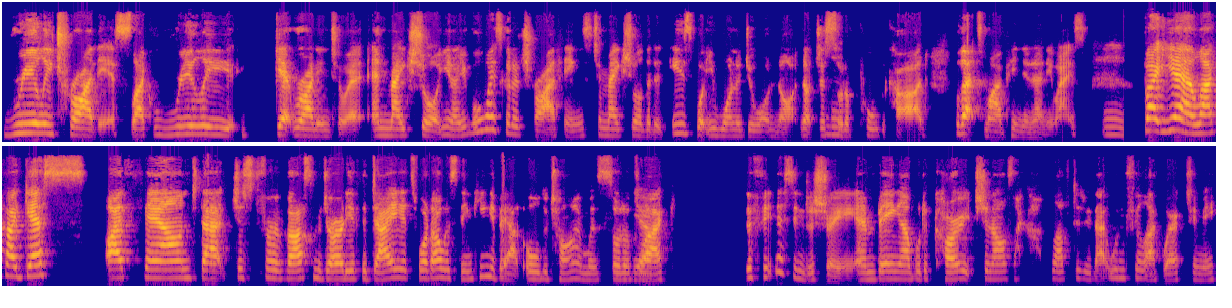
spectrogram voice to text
really try this, like really get right into it and make sure you know you've always got to try things to make sure that it is what you want to do or not not just mm. sort of pull the card well that's my opinion anyways mm. but yeah like i guess i found that just for a vast majority of the day it's what i was thinking about all the time was sort of yeah. like the fitness industry and being able to coach and i was like i'd love to do that it wouldn't feel like work to me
